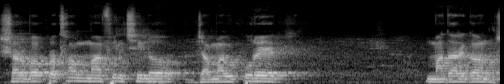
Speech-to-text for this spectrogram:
সর্বপ্রথম মাহফিল ছিল জামালপুরের মাদারগঞ্জ।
